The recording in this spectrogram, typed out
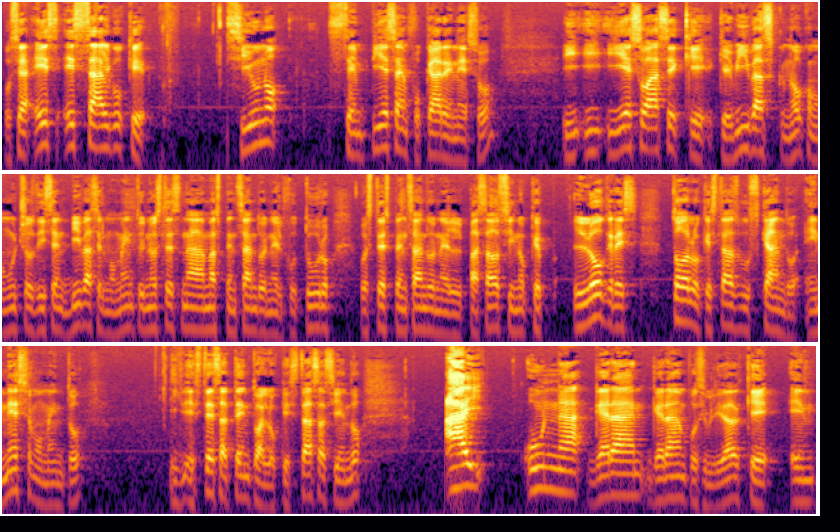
O sea, es, es algo que si uno se empieza a enfocar en eso. Y, eso hace que, vivas, ¿no? Como muchos dicen, vivas el momento y no estés nada más pensando en el futuro o estés pensando en el pasado, sino que logres todo lo que estás buscando en ese momento y estés atento a lo que estás haciendo. Hay una gran, gran posibilidad que en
